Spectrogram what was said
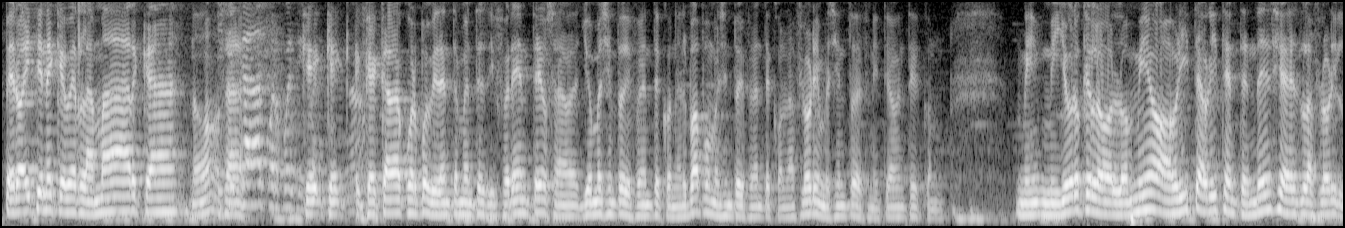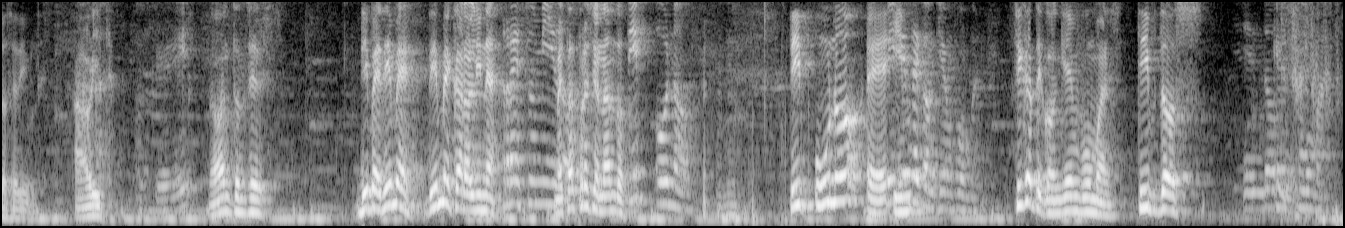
Pero ahí tiene que ver la marca, ¿no? O Y que sea, cada cuerpo es que- diferente, que, ¿no? que cada cuerpo evidentemente es diferente, o sea, yo me siento diferente con el vapo, me siento diferente con la flor y me siento definitivamente con... Mi, mi- yo creo que lo, lo mío ahorita, ahorita en tendencia es la flor y los edibles. Ahorita. Ok. ¿No? Entonces, dime, dime, dime Carolina. Resumido. Me estás presionando. Tip 1. Tip 1. Fíjense con quién fuman. Fíjate con quién fumas. Tip 2. ¿En dónde fumas?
